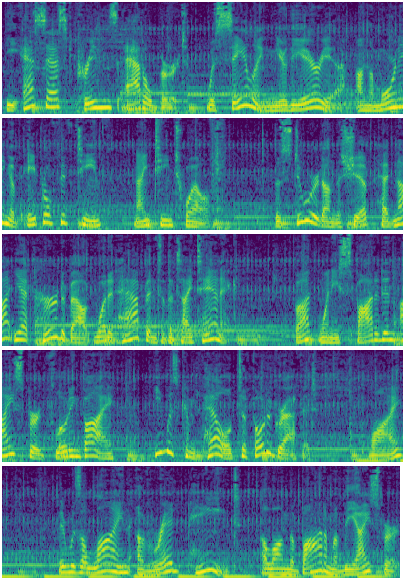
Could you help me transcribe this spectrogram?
The SS Prinz Adalbert was sailing near the area on the morning of April 15, 1912. The steward on the ship had not yet heard about what had happened to the Titanic, but when he spotted an iceberg floating by, he was compelled to photograph it. Why? There was a line of red paint along the bottom of the iceberg,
